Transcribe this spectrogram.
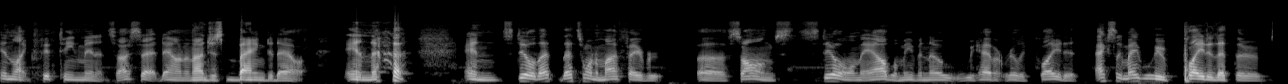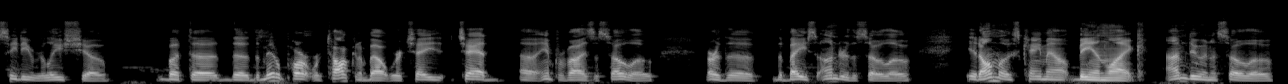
in like 15 minutes. I sat down and I just banged it out. And and still that that's one of my favorite uh, songs still on the album, even though we haven't really played it. Actually, maybe we played it at the CD release show. But uh, the the middle part we're talking about, where Ch- Chad uh, improvised a solo, or the the bass under the solo, it almost came out being like I'm doing a solo,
